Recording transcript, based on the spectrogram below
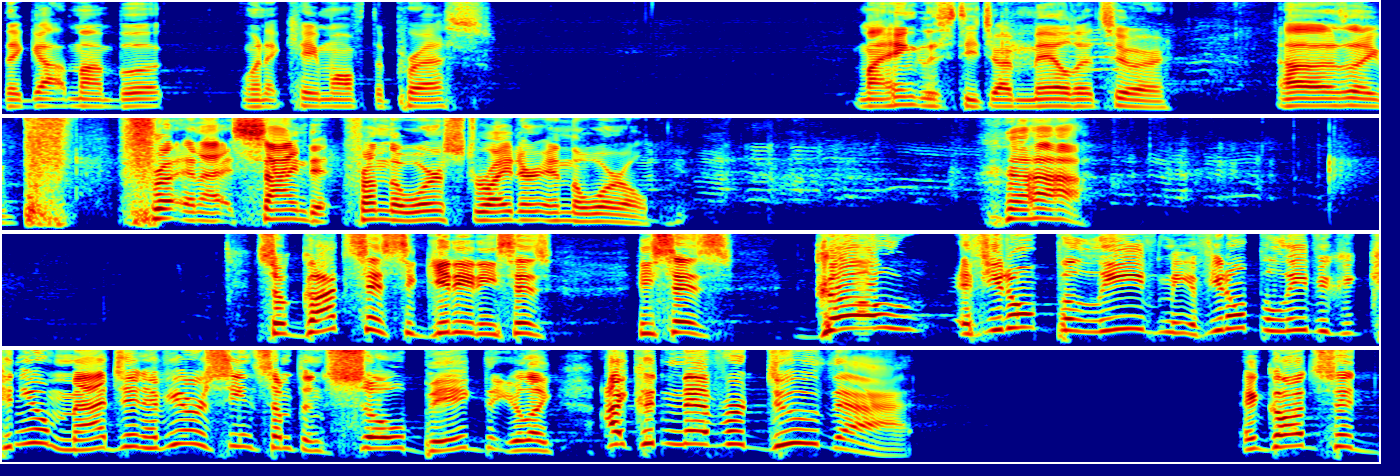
that got my book when it came off the press? My English teacher, I mailed it to her. I was like, and I signed it from the worst writer in the world. so God says to Gideon, He says, He says, go. If you don't believe me, if you don't believe you, can, can you imagine? Have you ever seen something so big that you're like, I could never do that? And God said,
